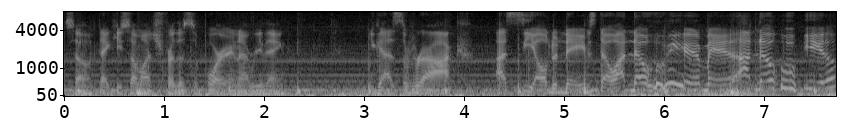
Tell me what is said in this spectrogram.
So thank you so much for the support and everything. You guys rock. I see all the names though. I know who here, man. I know who here.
